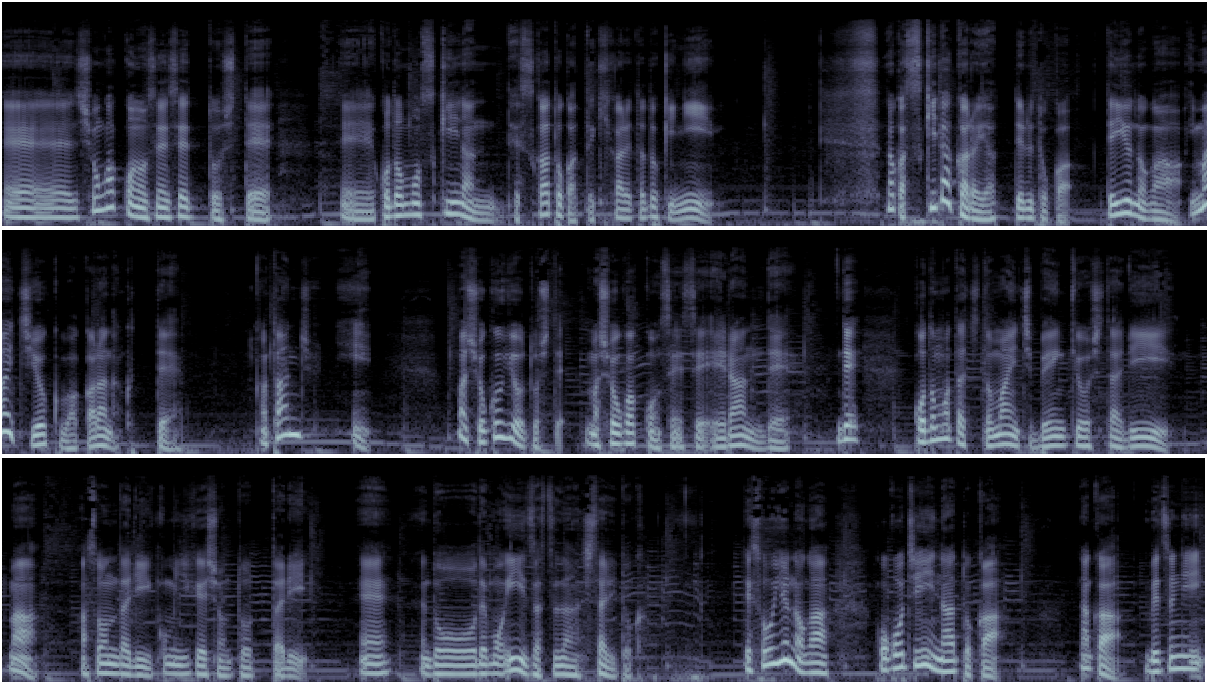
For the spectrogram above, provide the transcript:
えー、小学校の先生として、えー、子供好きなんですかとかって聞かれた時に、なんか好きだからやってるとかっていうのがいまいちよくわからなくって、まあ、単純にまあ、職業として、まあ、小学校の先生選んで、で、子供たちと毎日勉強したり、まあ、遊んだり、コミュニケーション取ったり、ね、どうでもいい雑談したりとか。で、そういうのが心地いいなとか、なんか別に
